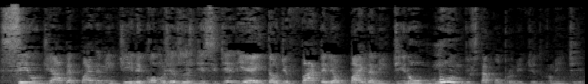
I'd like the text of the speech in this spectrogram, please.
se o diabo é pai da mentira, e como Jesus disse que ele é, então de fato ele é o pai da mentira, o mundo está comprometido com a mentira.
